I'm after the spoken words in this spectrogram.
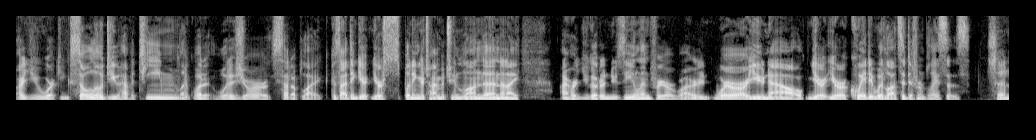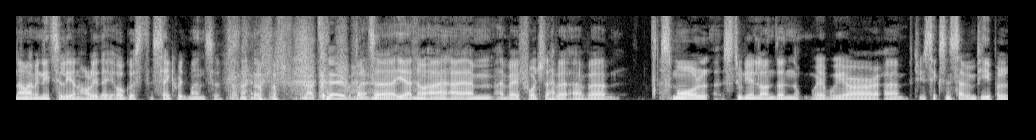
are you working solo? Do you have a team? Like what what is your setup like? Because I think you're you're splitting your time between London and I I heard you go to New Zealand for your where are you now? You're you're equated with lots of different places. So now I'm in Italy on holiday, August, sacred months of. Okay. Not today, but, but uh, yeah, no, I, I, am I'm, I'm very fortunate. I have a, I have a small studio in London where we are um, between six and seven people,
